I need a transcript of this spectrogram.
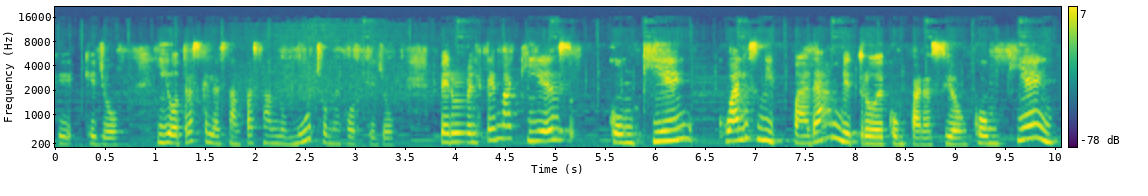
que, que, yo y otras que la están pasando mucho mejor que yo. Pero el tema aquí es con quién, cuál es mi parámetro de comparación, con quién.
